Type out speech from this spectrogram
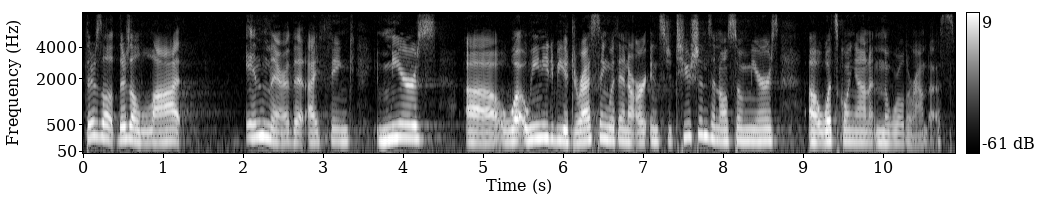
there's a, there's a lot in there that I think mirrors uh, what we need to be addressing within our institutions and also mirrors uh, what's going on in the world around us.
